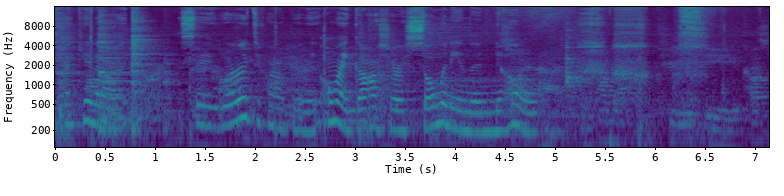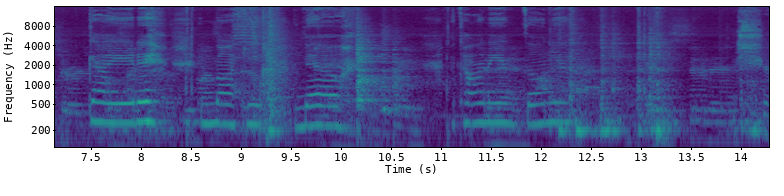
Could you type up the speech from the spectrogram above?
I cannot say words properly. Oh my gosh, there are so many in the no. Kaede Maki. No. Akane and Sonia. Sure.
